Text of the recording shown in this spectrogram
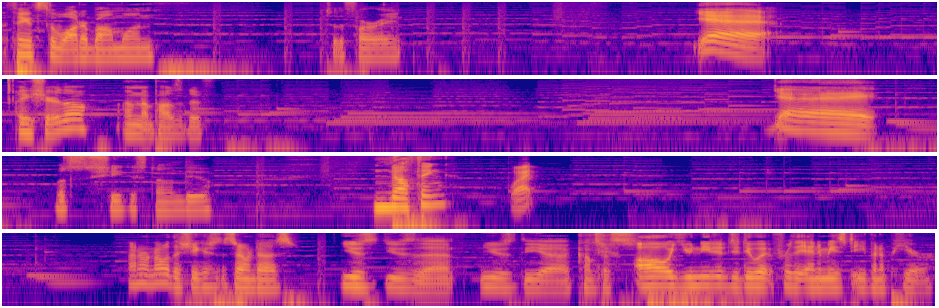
I think it's the water bomb one. To the far right. Yeah! Are you sure though? I'm not positive. Yay! What's the Sheikah Stone do? Nothing. What? I don't know what the Sheikah Stone does. Use use that. Use the uh, compass. Oh, you needed to do it for the enemies to even appear.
